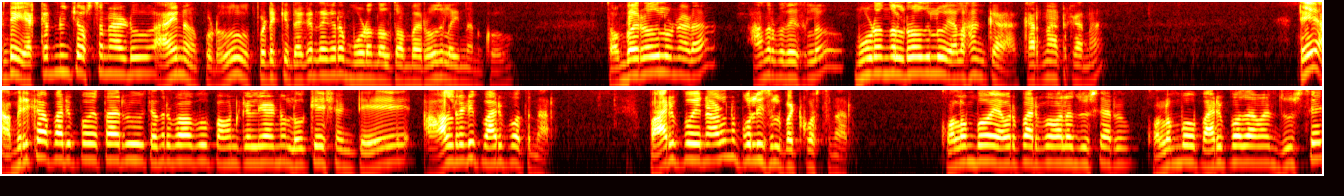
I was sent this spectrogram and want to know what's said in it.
అంటే ఎక్కడి నుంచి వస్తున్నాడు? ఆయన ఇప్పుడు ఇప్పటికి దగ్గర దగ్గర మూడు వందల తొంభై రోజులు అయిందనుకో తొంభై రోజులు ఉన్నాడా ఆంధ్రప్రదేశ్లో? మూడు వందల రోజులు ఎలహంక కర్ణాటకనా? అంటే అమెరికా పారిపోతారు చంద్రబాబు పవన్ కళ్యాణ్ లోకేష్ అంటే ఆల్రెడీ పారిపోతున్నారు. పారిపోయిన వాళ్ళని పోలీసులు పట్టుకొస్తున్నారు. కొలంబో ఎవరు పారిపోవాలని చూశారు? కొలంబో పారిపోదామని చూస్తే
